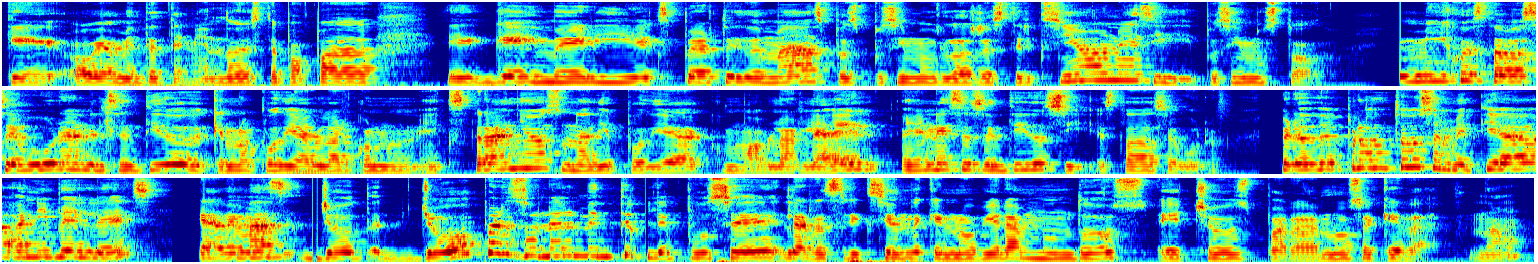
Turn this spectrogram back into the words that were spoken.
que obviamente teniendo este papá eh, gamer y experto y demás, pues pusimos las restricciones y pusimos todo. Mi hijo estaba seguro en el sentido de que no podía hablar con extraños, nadie podía como hablarle a él. En ese sentido sí, estaba seguro. Pero de pronto se metía a niveles que además yo, yo personalmente le puse la restricción de que no hubiera mundos hechos para no sé qué edad, ¿no?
